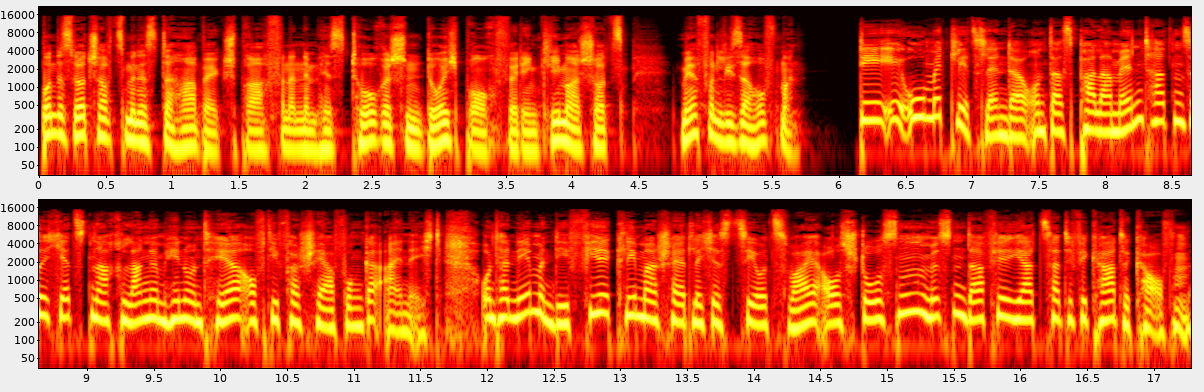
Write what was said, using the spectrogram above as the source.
Bundeswirtschaftsminister Habeck sprach von einem historischen Durchbruch für den Klimaschutz. Mehr von Lisa Hofmann. Die EU-Mitgliedsländer und das Parlament hatten sich jetzt nach langem Hin und Her auf die Verschärfung geeinigt. Unternehmen, die viel klimaschädliches CO2 ausstoßen, müssen dafür ja Zertifikate kaufen.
